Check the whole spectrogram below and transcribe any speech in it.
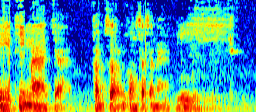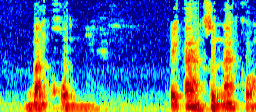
มีที่มาจากคำสอนของศาสนาอืม บางคนเนี่ยนะไปอ้างสุนนะของ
